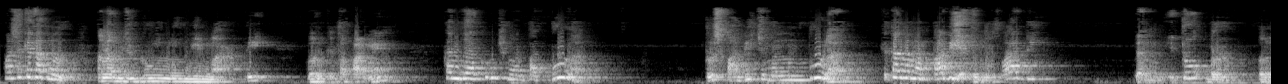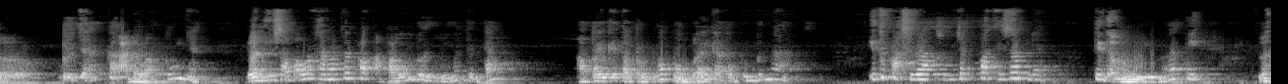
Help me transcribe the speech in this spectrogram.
Masa kita nanam jagung nungguin mati baru kita panen? Kan jagung cuma 4 bulan. Terus padi cuma 6 bulan. Kita nanam padi ya tumbuh padi. Dan itu ber, ber, berjangka ada waktunya. Dan hisab Allah sangat cepat, apalagi berhubungan tentang apa yang kita perbuat mau baik ataupun benar. Itu pasti langsung cepat hisabnya. Tidak menunggu mati. Lah,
